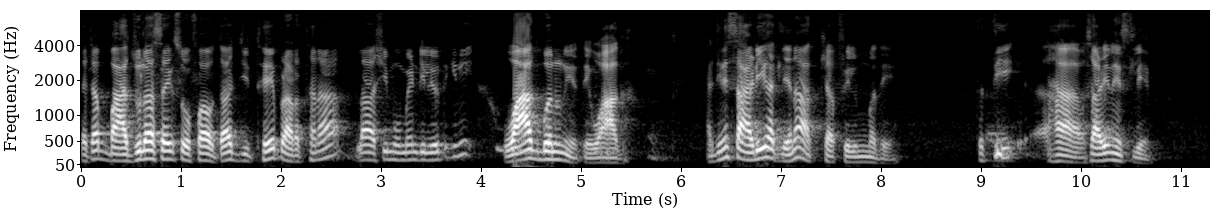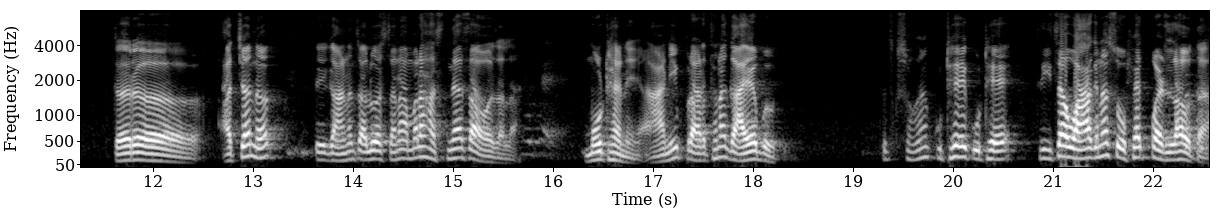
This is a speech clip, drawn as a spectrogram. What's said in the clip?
त्याच्या बाजूला असा एक सोफा होता जिथे प्रार्थनाला अशी मुवमेंट दिली होती की ती वाघ बनून येते वाघ. आणि तिने साडी घातली आहे ना अख्ख्या फिल्ममध्ये. तर ती हा साडी नेसली आहे. तर अचानक ते गाणं चालू असताना आम्हाला हसण्याचा आवाज आला. मोठ्याने. आणि प्रार्थना गायब होती. तर सगळ्यांना कुठे आहे कुठे? आहे तर तिचा वाघ ना सोफ्यात पडला होता.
